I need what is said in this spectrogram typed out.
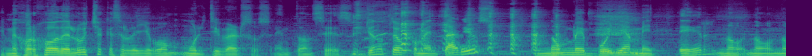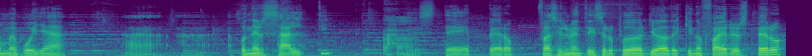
El mejor juego de lucha que se lo llevó Multiversos. Entonces, yo no tengo comentarios, no me voy a meter, no, no, no me voy a, a, poner salty. Este, pero fácilmente se lo pudo haber llevado de Kino Fighters, pero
